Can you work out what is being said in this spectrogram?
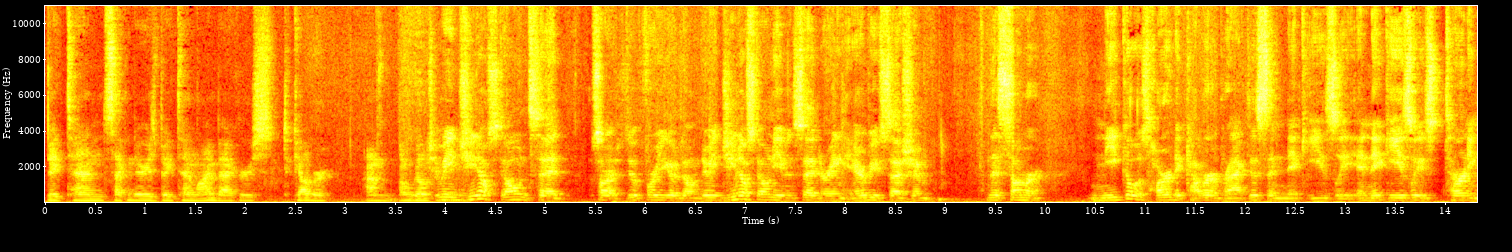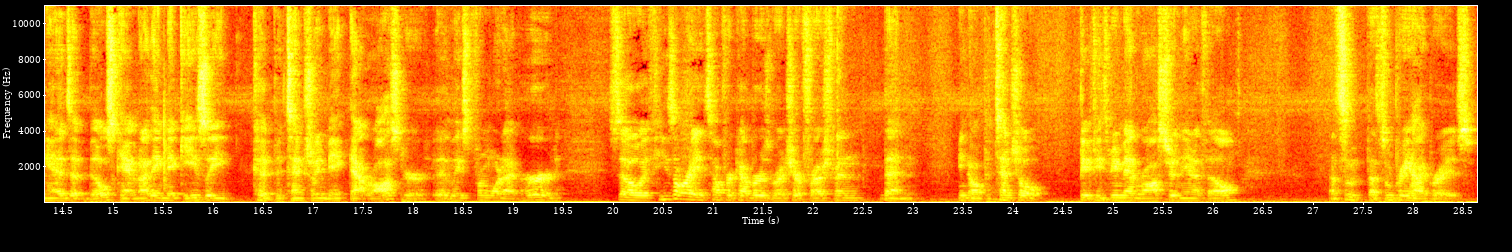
Big Ten secondaries, Big Ten linebackers to cover. I'm I'm going. To I mean, Geno Stone said. Sorry, before you go, don't. I mean, Geno Stone even said during an interview session this summer, Nico is hard to cover in practice than Nick Easley, and Nick Easley's turning heads at Bills camp. And I think Nick Easley could potentially make that roster, at least from what I've heard. So if he's already a tougher cover as a redshirt freshman than you know a potential 53 man roster in the NFL, that's some that's some pretty high praise.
